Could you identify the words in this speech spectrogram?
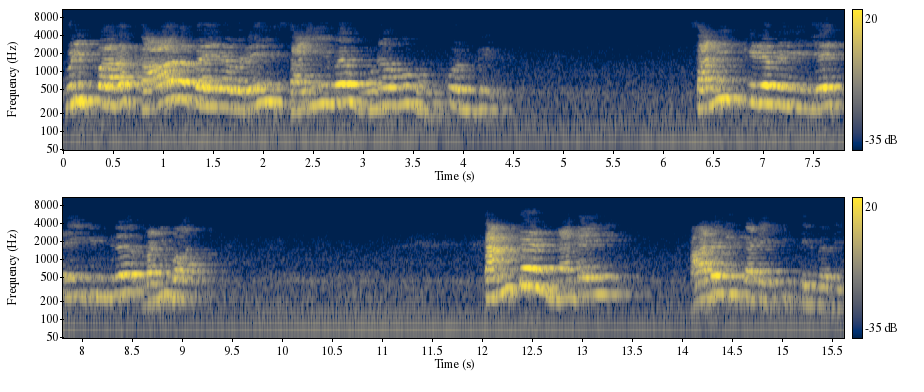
குறிப்பாக கால பைரவரை சைவ உணவு உட்கொண்டு சனிக்கிழமையிலே செய்கின்ற வழிபாடு. தங்க நகை அடகு கடைக்கு செல்வது.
